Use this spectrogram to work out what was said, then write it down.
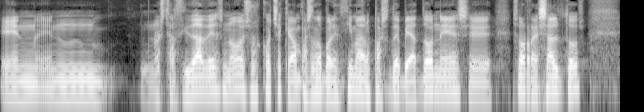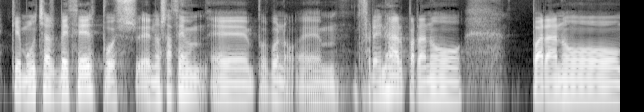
en nuestras ciudades, ¿no? Esos coches que van pasando por encima de los pasos de peatones, eh, esos resaltos que muchas veces, pues, eh, nos hacen, pues bueno, frenar para no para no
